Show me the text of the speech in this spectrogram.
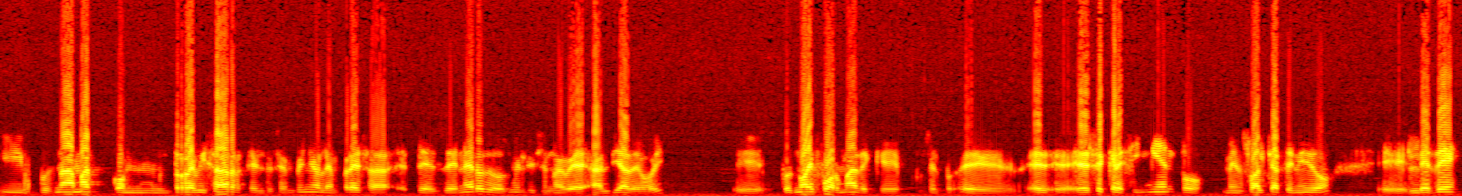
y pues nada más con revisar el desempeño de la empresa desde enero de 2019 al día de hoy, eh, pues no hay forma de que pues, eh, e, ese crecimiento mensual que ha tenido eh, le dé,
